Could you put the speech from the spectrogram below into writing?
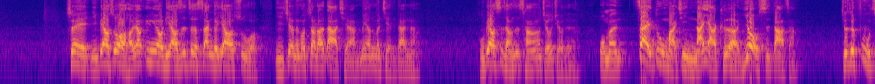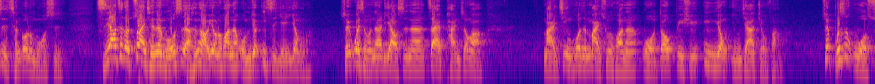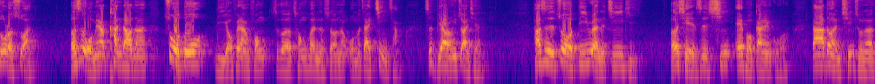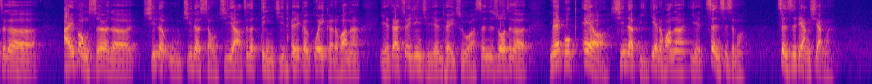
所以你不要说好像运用李老师这三个要素哦，你就能够赚到大钱啊，没有那么简单呐。股票市场是长长久久的，我们再度买进南亚科啊，又是大涨，就是复制成功的模式。只要这个赚钱的模式啊很好用的话呢，我们就一直沿用。所以为什么呢？李老师呢在盘中啊买进或者卖出的话呢，我都必须运用赢家九法。所以不是我说了算。而是我们要看到呢，做多理由非常丰这个充分的时候呢，我们在进场是比较容易赚钱。它是做低润的记忆体，而且是新 Apple 概念股，大家都很清楚呢。这个 iPhone 十二的新的五 G 的手机啊，这个顶级的一个规格的话呢，也在最近几天推出啊，甚至说这个 MacBook Air 新的笔电的话呢，也正式什么正式亮相了。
